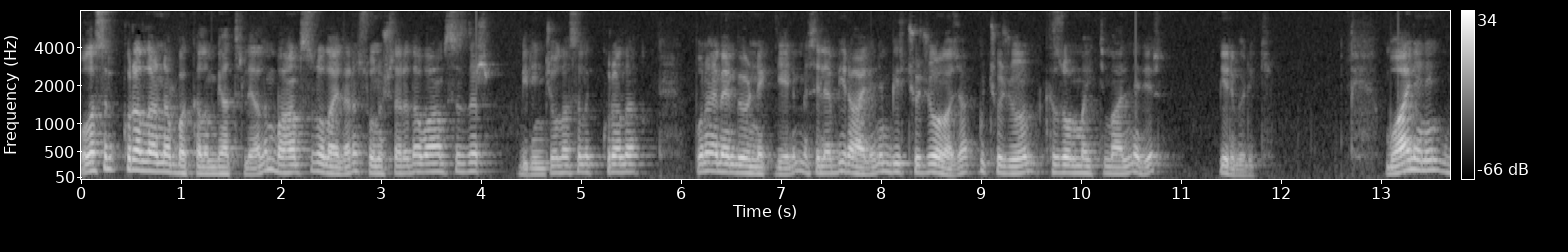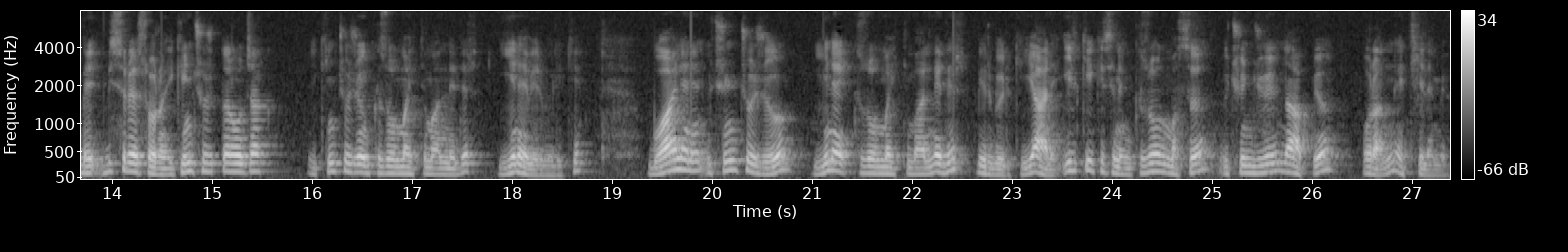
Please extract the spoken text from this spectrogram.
Olasılık kurallarına bakalım bir hatırlayalım. Bağımsız olayların sonuçları da bağımsızdır. Birinci olasılık kuralı. Buna hemen bir örnek diyelim. Mesela bir ailenin bir çocuğu olacak. Bu çocuğun kız olma ihtimali nedir? 1 bölü 2. Bu ailenin bir süre sonra ikinci çocuklar olacak. İkinci çocuğun kız olma ihtimali nedir? Yine 1 bölü 2. Bu ailenin üçüncü çocuğu yine kız olma ihtimali nedir? 1 bölü 2. Yani ilk ikisinin kız olması üçüncüyü ne yapmıyor? Oranını etkilemiyor.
